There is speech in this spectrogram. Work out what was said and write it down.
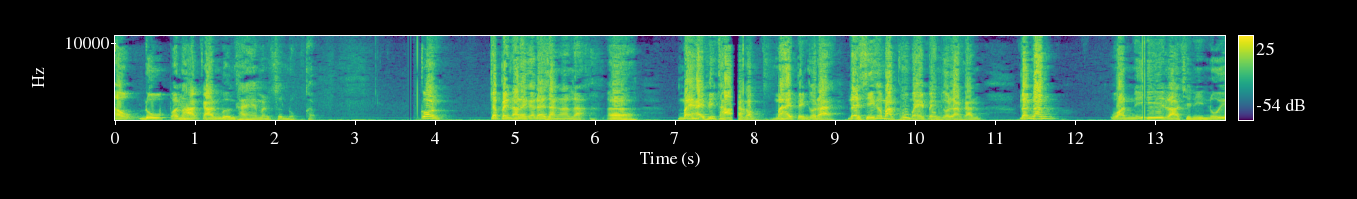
เอาดูปัญหาการเมืองไทยให้มันสนุกครับ ก็จะเป็นอะไรก็ได้ทั้งนั้นแหละเออ ไม่ให้พิธาก็ไม่ให้เป็นก็ได้ ได้เสียงข้างมากกูไม่ให้เป็นก็แล้วกัน ดังนั้นวันนี้ราชินีนุ้ย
